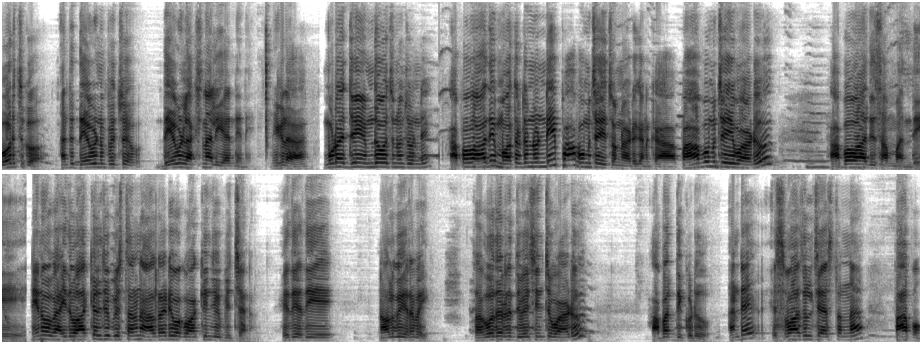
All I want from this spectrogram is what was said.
ఓర్చుకో. అంటే దేవుడిని పిచ్చు దేవుడి లక్షణాలు ఇవన్నీ ఇక్కడ మూడో అధ్యాయం ఎనిమిదో వచ్చిన చూడండి. అపవాది మొదటి నుండి పాపము చేయుచున్నాడు కనుక పాపము చేయవాడు అపవాది సంబంధి. నేను ఒక ఐదు వాక్యాలు చూపిస్తానని ఆల్రెడీ ఒక వాక్యం చూపించాను. ఇది అది? నాలుగు ఇరవై. సహోదరుని ద్వేషించేవాడు అబద్ధికుడు. అంటే విశ్వాసులు చేస్తున్న పాపం.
